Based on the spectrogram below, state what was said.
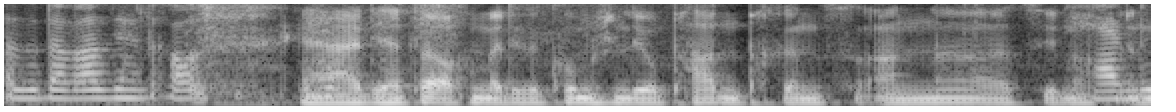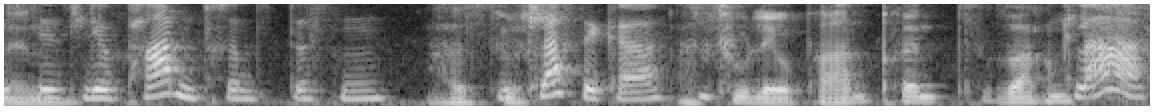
also da war sie halt raus. Ja, die hatte auch immer diese komischen Leopardenprints an, ne, als sie noch. Hä, bist du jetzt Leopardenprinz dissen? Hast du Klassiker. Hast du Leopardenprint-Sachen? Klar.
